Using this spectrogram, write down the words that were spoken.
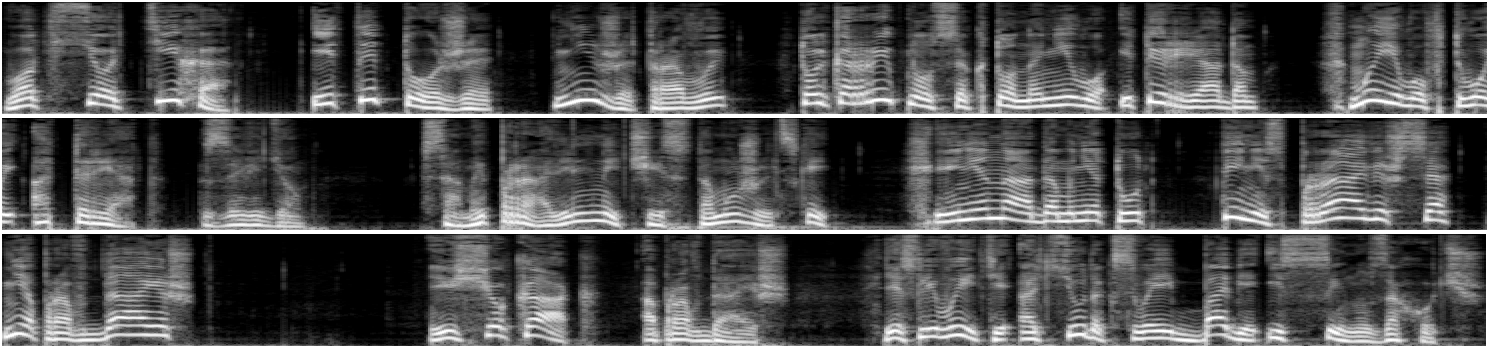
Вот все тихо, и ты тоже ниже травы. Только рыпнулся кто на него, и ты рядом. Мы его в твой отряд заведем. Самый правильный, чисто мужицкий. И не надо мне тут, ты не справишься, не оправдаешь. Еще как оправдаешь, если выйти отсюда к своей бабе и сыну захочешь.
